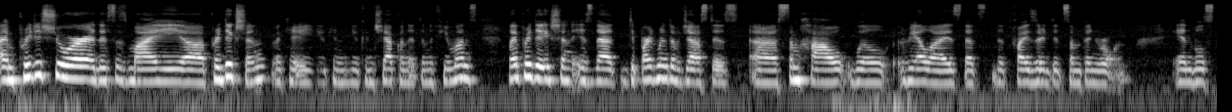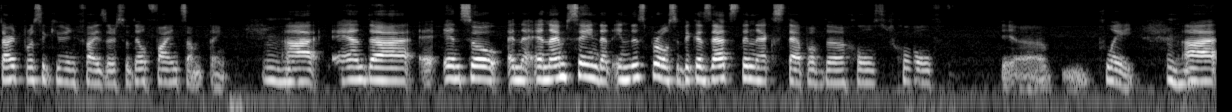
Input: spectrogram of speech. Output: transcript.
I'm pretty sure this is my uh, prediction. Okay, you can you can check on it in a few months. My prediction is that Department of Justice uh, somehow will realize that that Pfizer did something wrong and will start prosecuting Pfizer, so they'll find something. Mm-hmm. Uh, and uh, and so and and I'm saying that in this process because that's the next step of the whole whole uh, play. Mm-hmm. Uh,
